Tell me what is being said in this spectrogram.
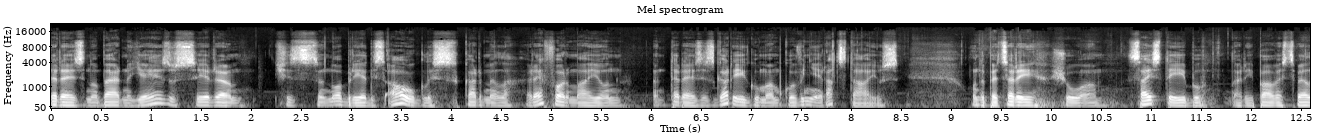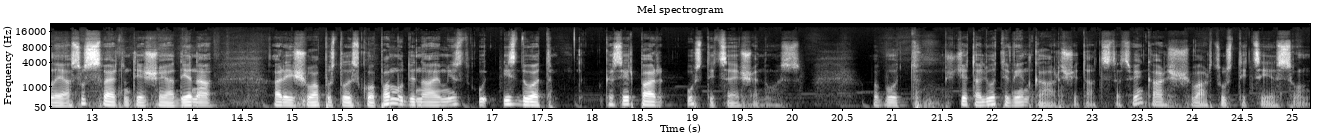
Terēze no bērna Jēzus ir um, šis nobriedis auglis Karmela reformai un Terēzes garīgumam, ko viņa ir atstājusi. Un tāpēc arī šo saistību arī pāvests vēlējās uzsvērt, un tieši šajā dienā arī šo apustulisko pamudinājumu izdot, kas ir par uzticēšanos varbūt šķietā ļoti vienkārši tāds, tāds vienkāršs vārds uzticies un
